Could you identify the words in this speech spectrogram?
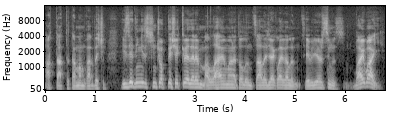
attı attı tamam kardeşim. İzlediğiniz için çok teşekkür ederim. Allah'a emanet olun. Sağlıcakla kalın. Seviliyorsunuz. Bay bay.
